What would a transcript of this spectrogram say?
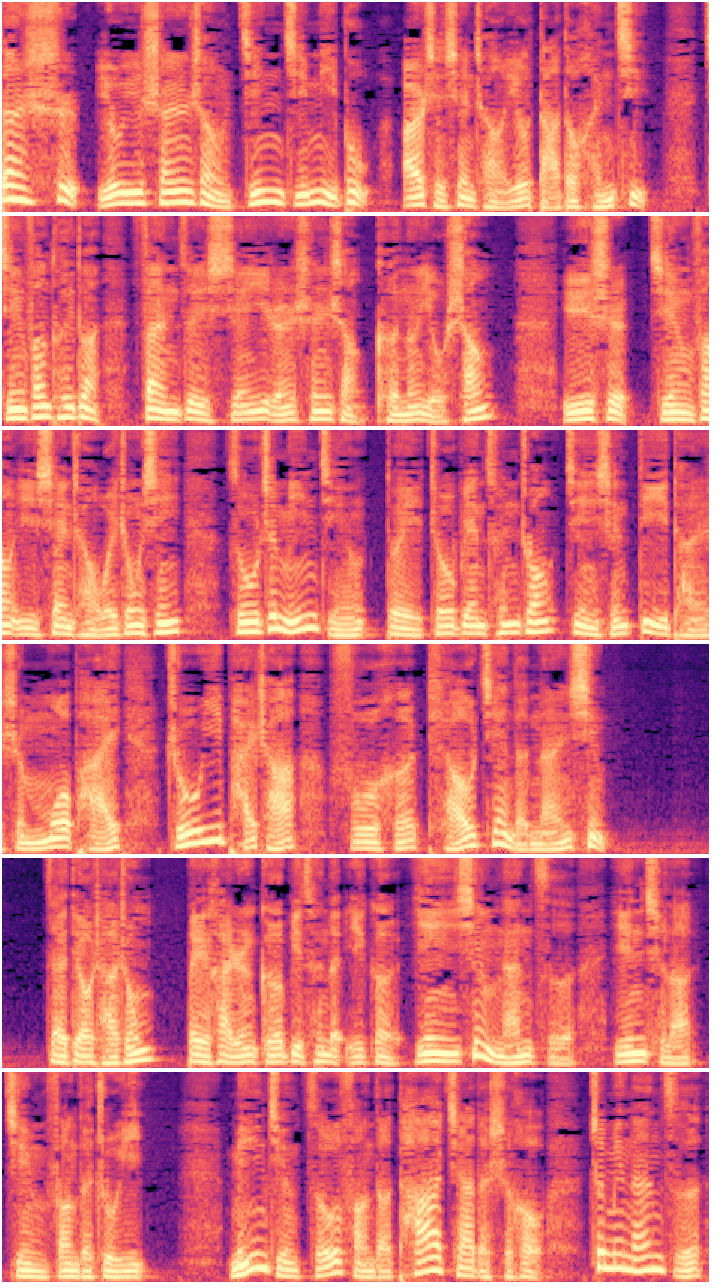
但是由于山上荆棘密布，而且现场有打斗痕迹，警方推断犯罪嫌疑人身上可能有伤。于是，警方以现场为中心，组织民警对周边村庄进行地毯式摸排，逐一排查符合条件的男性。在调查中，被害人隔壁村的一个隐姓男子引起了警方的注意。民警走访到他家的时候，这名男子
